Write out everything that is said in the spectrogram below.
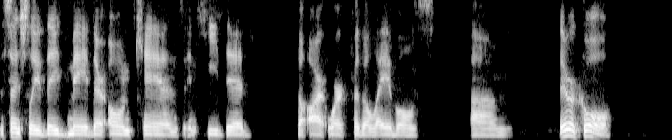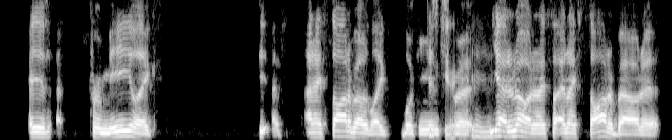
essentially they made their own cans, and he did the artwork for the labels. Um, they were cool. I just, for me, like, and I thought about like looking Just into curious. it. Yeah, Yeah, yeah. I don't know, and I thought and I thought about it,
